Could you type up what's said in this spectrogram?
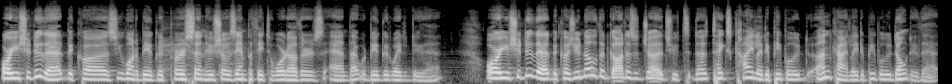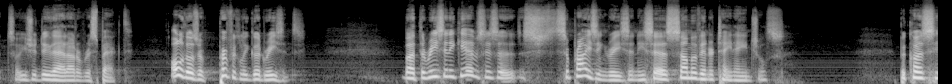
Or you should do that because you want to be a good person who shows empathy toward others, and that would be a good way to do that. Or you should do that because you know that God is a judge who t- takes kindly to people who unkindly to people who don't do that. So you should do that out of respect. All of those are perfectly good reasons. But the reason he gives is a surprising reason. He says, Some have entertained angels. Because,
